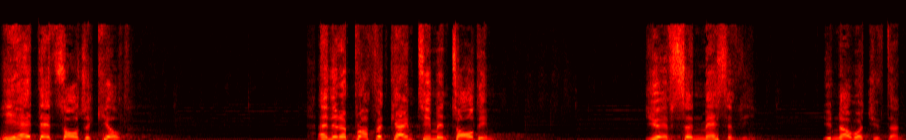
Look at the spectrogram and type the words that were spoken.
he had that soldier killed. And then a prophet came to him and told him, You have sinned massively. You know what you've done.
